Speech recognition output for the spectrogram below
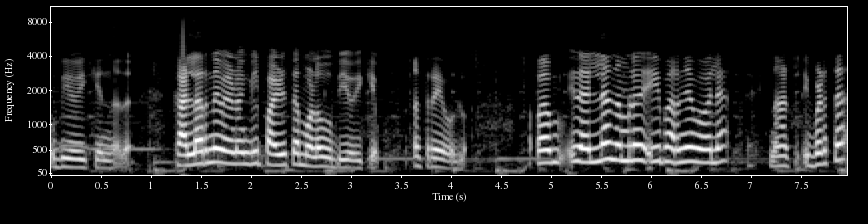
ഉപയോഗിക്കുന്നത്. കളറിന് വേണമെങ്കിൽ പഴുത്ത മുളക് ഉപയോഗിക്കും. അത്രയേ ഉള്ളൂ. അപ്പം ഇതെല്ലാം നമ്മൾ ഈ പറഞ്ഞ പോലെ നാട്ടിൽ ഇവിടുത്തെ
